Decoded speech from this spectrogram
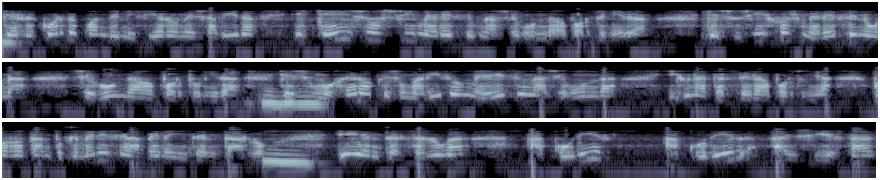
que recuerden cuando iniciaron esa vida y que eso sí merece una segunda oportunidad que sus hijos merecen una segunda oportunidad que su mujer o que su marido merece una segunda y una tercera oportunidad. Por lo tanto que merece la pena intentarlo. Y en tercer lugar acudir acudir a si estás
